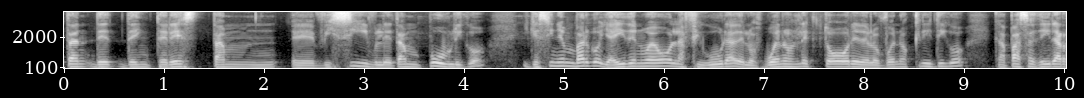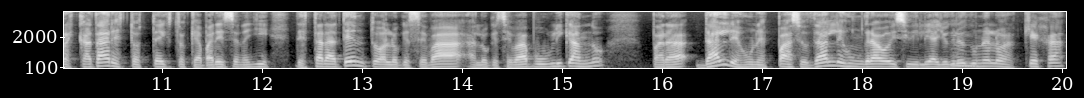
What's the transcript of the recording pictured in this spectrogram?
tan de, de, interés tan visible, tan público, y que sin embargo, y ahí de nuevo la figura de los buenos lectores, de los buenos críticos, capaces de ir a rescatar estos textos que aparecen allí, de estar atentos a lo que se va, a lo que se va publicando, para darles un espacio, darles un grado de visibilidad. Yo creo que mm. una de las quejas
